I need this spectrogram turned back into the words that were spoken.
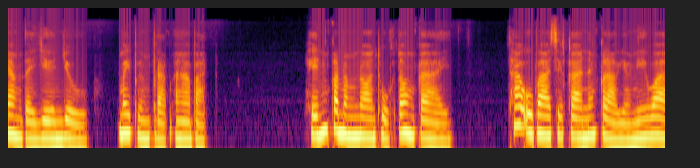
นั่งแต่ยืนอยู่ ไม่พึงปรับอาบัติเห็นกำลังนอนถูกต้องกาย ถ้าอุบาสิกานั้นกล่าวอย่างนี้ว่า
